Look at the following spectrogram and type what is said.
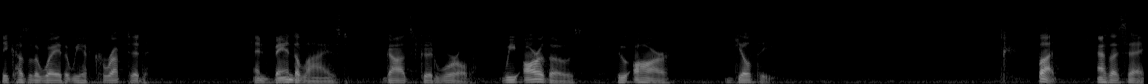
because of the way that we have corrupted and vandalized God's good world. We are those who are guilty. But, as I say,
